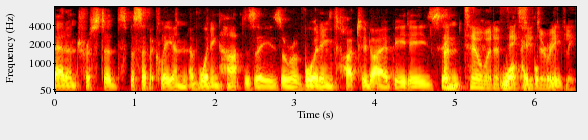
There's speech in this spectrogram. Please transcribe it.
that interested specifically in avoiding heart disease or avoiding type 2 diabetes and until it affects you directly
